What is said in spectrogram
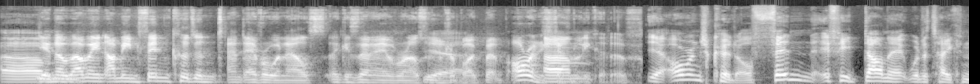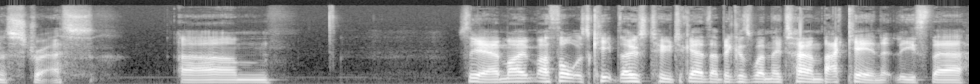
Um, yeah, no, I mean, I mean, Finn couldn't, and everyone else, because then everyone else would Yeah. have triple But Orange Um, definitely could have. Yeah, Orange could have. Finn, if he'd done it, would have taken a stress. Um, so yeah, my, my thought was keep those two together because when they turn back in, at least they're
